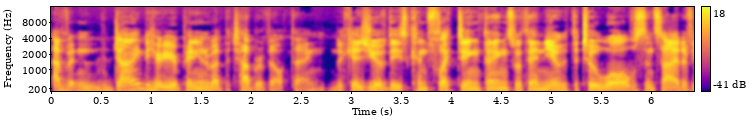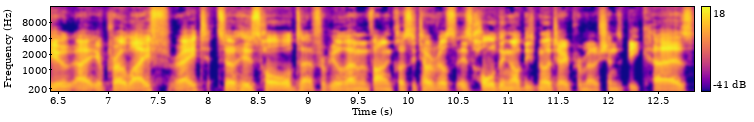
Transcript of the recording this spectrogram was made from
I've been dying to hear your opinion about the Tuberville thing because you have these conflicting things within you, the two wolves inside of you. Uh, you're pro life, right? So his hold, uh, for people who haven't been following closely, Tuberville is holding all these military promotions because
